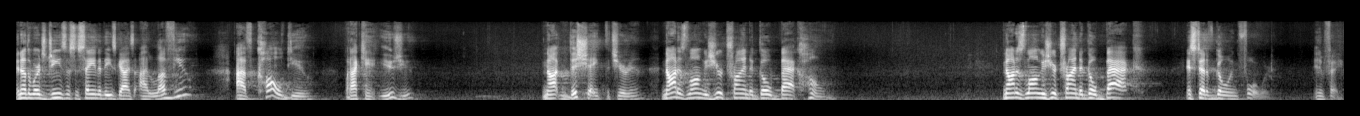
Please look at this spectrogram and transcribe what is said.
In other words, Jesus is saying to these guys, I love you, I've called you, but I can't use you. Not in this shape that you're in, not as long as you're trying to go back home. Not as long as you're trying to go back instead of going forward in faith.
